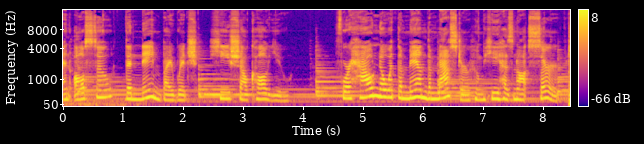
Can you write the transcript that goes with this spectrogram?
and also the name by which he shall call you. For how knoweth the man the master whom he has not served?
